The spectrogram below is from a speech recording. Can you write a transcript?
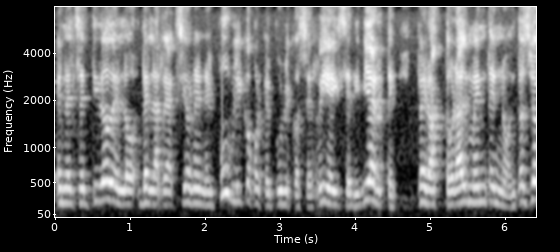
en el sentido de, lo, de la reacción en el público, porque el público se ríe y se divierte, pero actoralmente no. Entonces yo,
